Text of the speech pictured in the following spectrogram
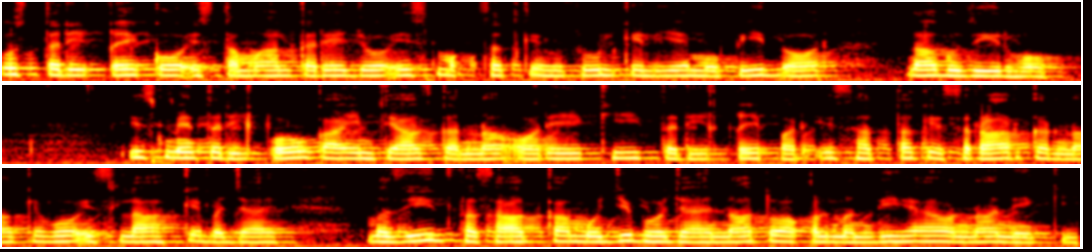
اس طریقے کو استعمال کرے جو اس مقصد کے حصول کے لیے مفید اور ناگزیر ہو۔ اس میں طریقوں کا امتیاز کرنا اور ایک ہی طریقے پر اس حد تک اصرار کرنا کہ وہ اصلاح کے بجائے مزید فساد کا موجب ہو جائے، نہ تو عقل مندی ہے اور نہ نیکی۔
